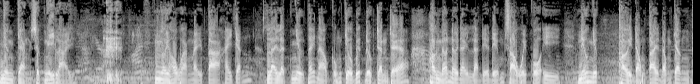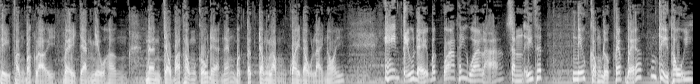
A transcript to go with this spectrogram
Nhưng chàng sực nghĩ lại, Người họ hoàng này tà hay chánh, lai lịch như thế nào cũng chưa biết được rành rẽ. Hơn nữa nơi đây là địa điểm xào quyệt của y, nếu nhất thời động tay động chân thì phần bất lợi về chàng nhiều hơn. Nên Châu Bá Thông cố đè nén bực tức trong lòng, quay đầu lại nói, Tiểu đệ bất quá thấy qua lạ, sanh ý thích. Nếu không được phép bẻ thì thôi.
